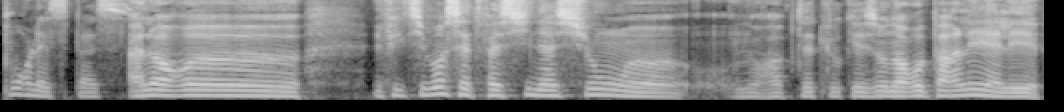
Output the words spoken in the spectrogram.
pour l'espace? Alors, euh, effectivement, cette fascination, euh, on aura peut-être l'occasion d'en reparler, elle est,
